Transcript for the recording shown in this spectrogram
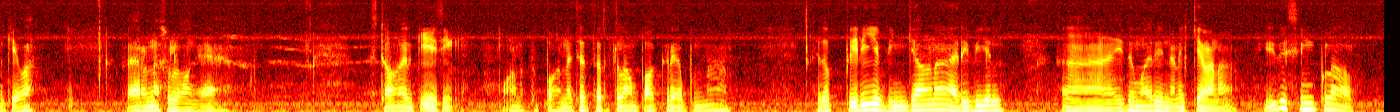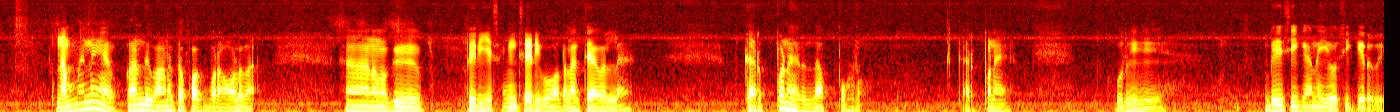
ஓகேவா வேறு என்ன சொல்லுவாங்க? ஸ்டார் கேசிங் வானத்தை பா நட்சத்திரத்தெலாம் பார்க்குறேன் அப்படின்னா ஏதோ பெரிய விஞ்ஞான அறிவியல் இது மாதிரி நினைக்க வேணாம். இது சிம்பிளாக நம்ம என்ன உட்காந்து வானத்தை பார்க்க போகிறோம் அவ்வளோதான் நமக்கு பெரிய சயின்ஸ் அறிவோ அதெல்லாம் தேவையில்ல. கற்பனை இருந்தால் போதும். கற்பனை ஒரு பேசிக்கான யோசிக்கிறது.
